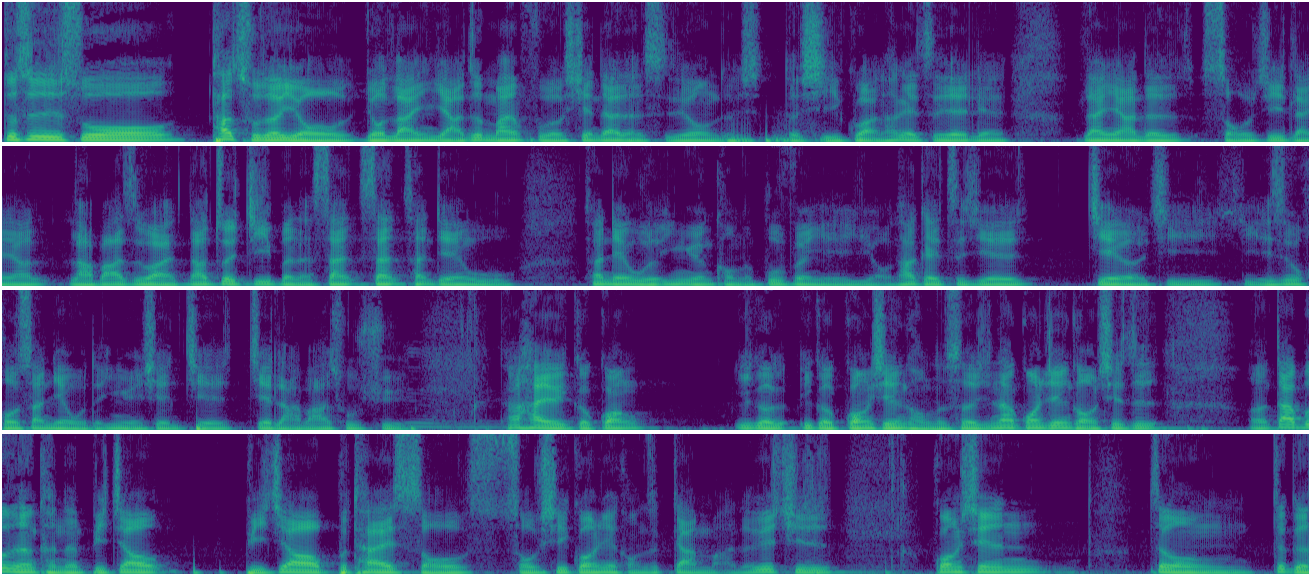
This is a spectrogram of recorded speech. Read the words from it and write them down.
就是说它除了有有蓝牙，就蛮符合现代人使用的的习惯，它可以直接连蓝牙的手机、蓝牙喇叭之外，那最基本的三三三点五三点五的音源孔的部分也有，它可以直接接耳机，也是或三点五的音源线接接喇叭出去。嗯，它还有一个光一个一个光纤孔的设计。那光纤孔其实，呃，大部分人可能比较比较不太熟熟悉光纤孔是干嘛的，因为其实光纤这种这个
